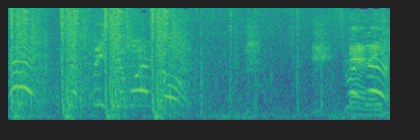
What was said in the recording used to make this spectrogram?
Hey! ¡Ese pinche muerto! It's right Manny. there!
